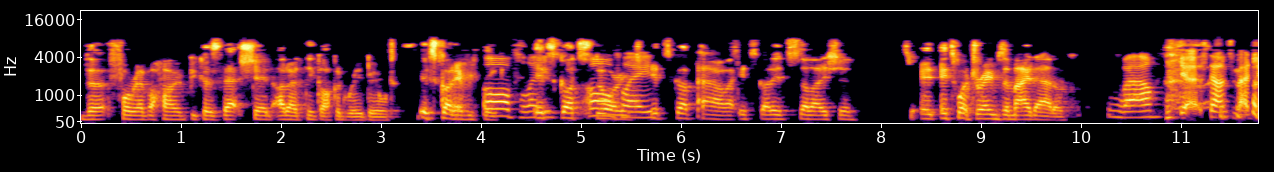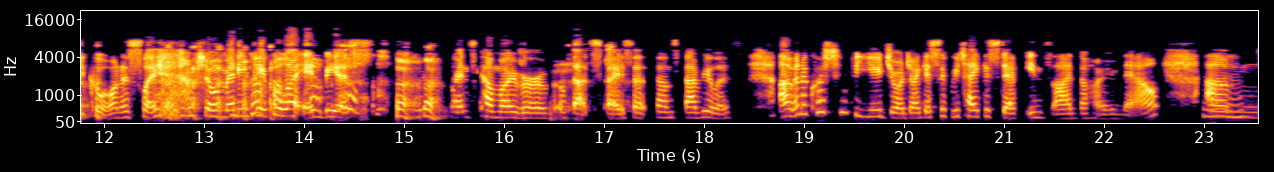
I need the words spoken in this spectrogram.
the forever home because that shed I don't think I could rebuild. It's got everything. Oh please. It's got Oh, storage. please. it's got power. It's got installation. It's, it, it's what dreams are made out of. Wow. Yeah, it sounds magical, honestly. I'm sure many people are envious friends come over of, that space. That sounds fabulous. Um, and a question for you, George. I guess if we take a step inside the home now, um, Mm.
